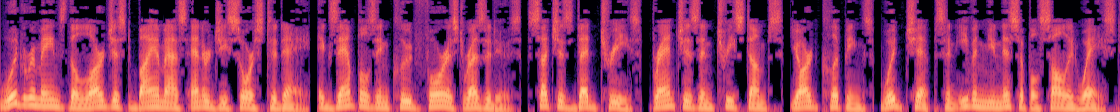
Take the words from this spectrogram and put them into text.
Wood remains the largest biomass energy source today. Examples include forest residues, such as dead trees, branches and tree stumps, yard clippings, wood chips, and even municipal solid waste.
